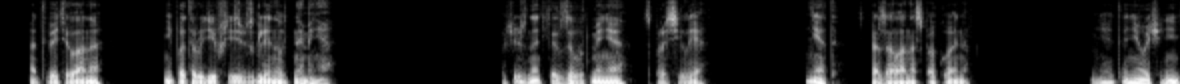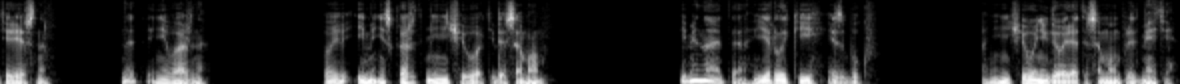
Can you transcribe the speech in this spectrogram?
— ответила она, не потрудившись взглянуть на меня. «Хочешь знать, как зовут меня?» — спросил я. «Нет», — сказала она спокойно. «Мне это не очень интересно. Да это и не важно. Твое имя не скажет мне ничего о тебе самом. Имена — это ярлыки из букв. Они ничего не говорят о самом предмете».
